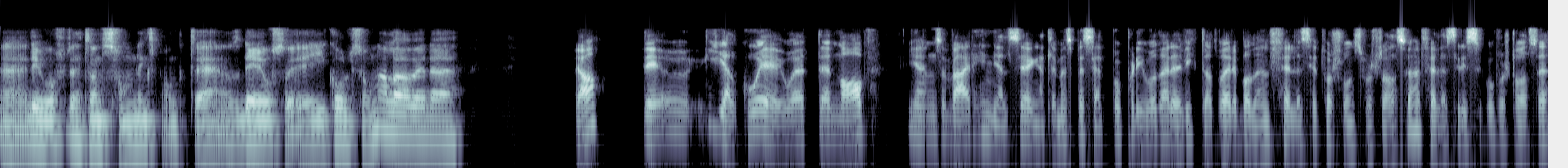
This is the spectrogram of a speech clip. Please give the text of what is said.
uh, det er jo ofte et sånn samlingspunkt. Uh, altså det er også i cold zone, eller er det Ja, det, ILK er jo et nav i enhver hendelse, egentlig, men spesielt på Plio. Der er det viktig at vi har både en felles situasjonsforståelse og en felles risikoforståelse.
